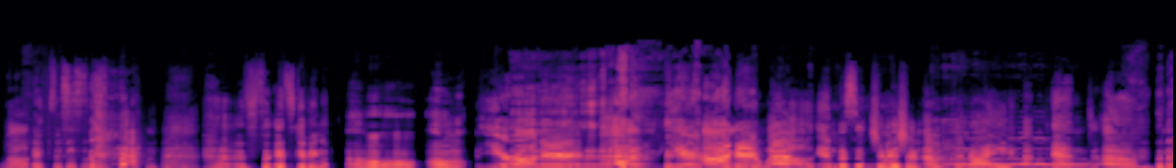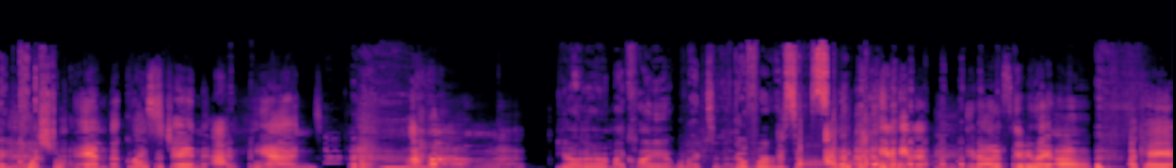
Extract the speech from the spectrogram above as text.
Well, if this is, it's, it's giving. Oh, um, Your Honor, um, Your Honor. Well, in the situation of the night and um The night in question. and the question at hand, um, Your Honor, my client would like to go for a recess. I think we need to, you know, it's giving like, uh, okay,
